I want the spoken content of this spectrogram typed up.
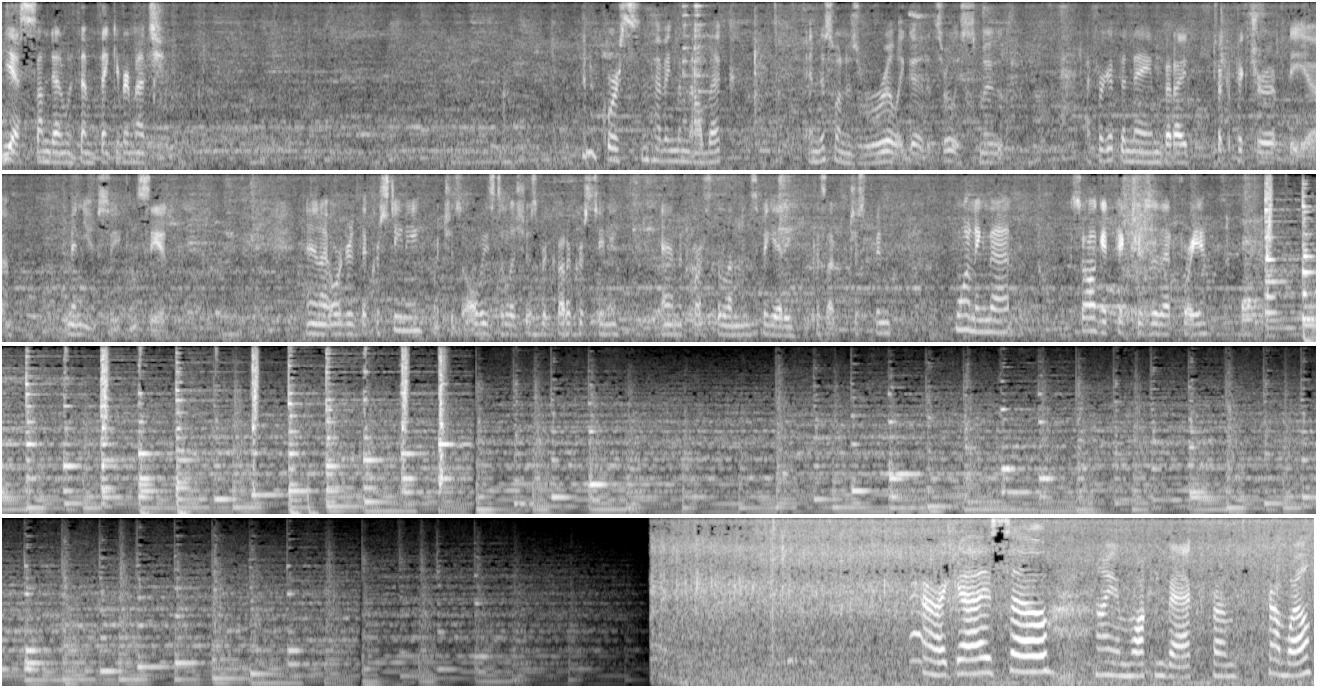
Yes, I'm done with them. Thank you very much. And of course, I'm having the Malbec. And this one is really good. It's really smooth. I forget the name, but I took a picture of the uh, menu so you can see it. And I ordered the crostini, which is always delicious, ricotta crostini, and of course the lemon spaghetti, because I've just been wanting that. So I'll get pictures of that for you. Guys, so I am walking back from Cromwell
